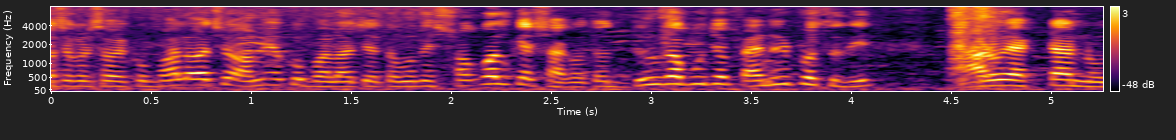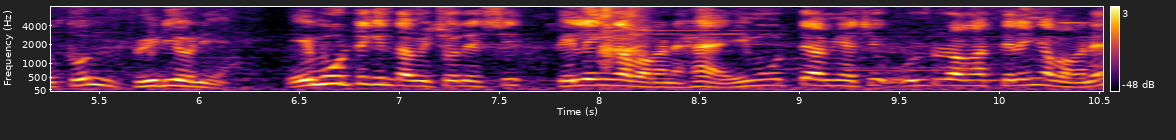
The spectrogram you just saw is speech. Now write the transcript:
আশা করি সবাই খুব ভালো আছো, আমিও খুব ভালো আছি। তোমাদের সকলকে স্বাগত। দুর্গাপুজো প্যান্ডেল প্রস্তুতির আরও একটা নতুন ভিডিও নিয়ে। এই মুহূর্তে কিন্তু আমি চলে এসেছি তেলেঙ্গা বাগানে। হ্যাঁ এই মুহূর্তে আমি আছি উল্টোডাঙ্গা তেলেঙ্গা বাগানে।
